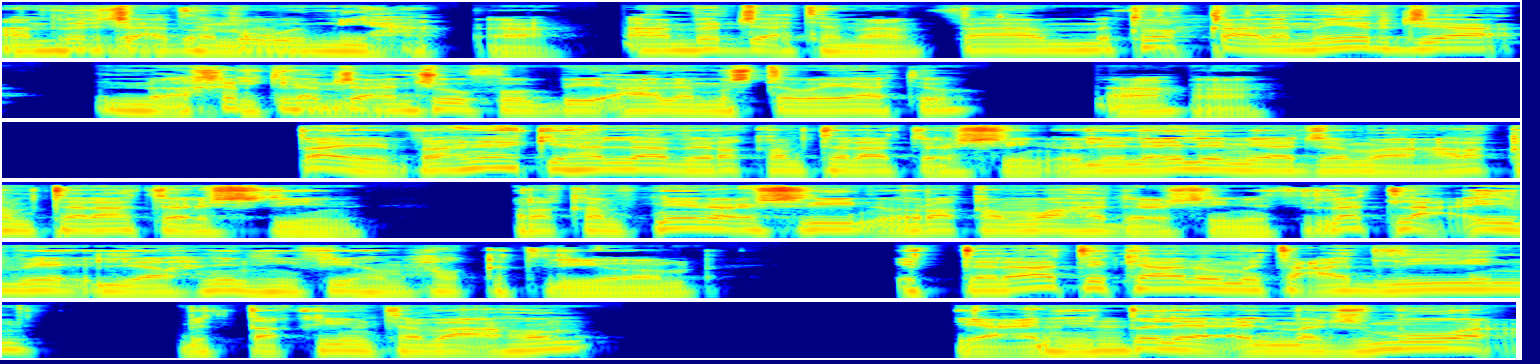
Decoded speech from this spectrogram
عم بيرجع بقوة منيحة. آه. عم بيرجع تمام. فمتوقع لما يرجع إنه اخرت نرجع نشوفه بأعلى مستوياته. آه, آه. طيب رح نحكي هلا برقم 23 وللعلم يا جماعة رقم 23 رقم 22 ورقم 21 الثلاث لعيبة اللي رح ننهي فيهم حلقة اليوم. الثلاثة كانوا متعادلين بالتقييم تبعهم. يعني طلع المجموع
